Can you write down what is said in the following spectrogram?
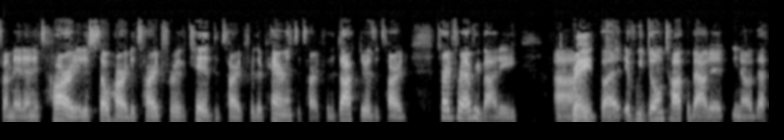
from it. And it's hard. It is so hard. It's hard for the kids. It's hard for their parents. It's hard for the doctors. It's hard. It's hard for everybody. Um, Right. But if we don't talk about it, you know, that,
